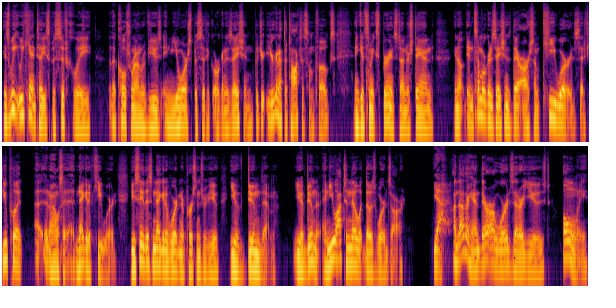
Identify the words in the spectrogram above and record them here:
is we, we can't tell you specifically the culture around reviews in your specific organization, but you're, you're going to have to talk to some folks and get some experience to understand, you know, in some organizations, there are some key words that if you put uh, and I will say a negative keyword. You say this negative word in a person's review, you have doomed them. You have doomed them. And you ought to know what those words are. Yeah. On the other hand, there are words that are used only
